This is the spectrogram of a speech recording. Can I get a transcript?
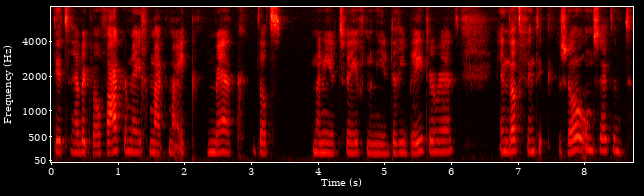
dit heb ik wel vaker meegemaakt, maar ik merk dat manier 2 of manier 3 beter werkt. En dat vind ik zo ontzettend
